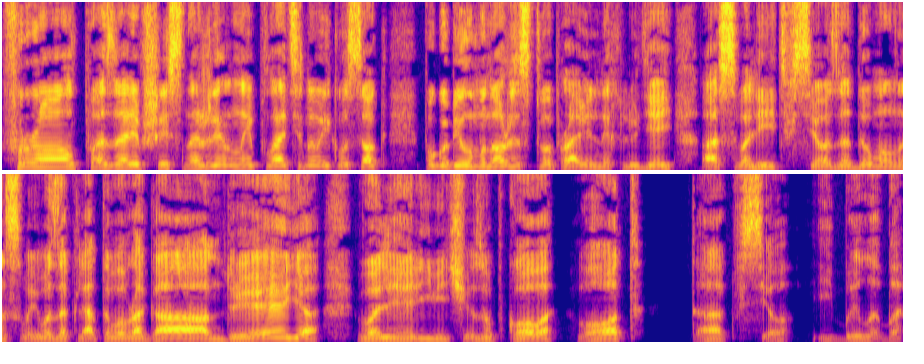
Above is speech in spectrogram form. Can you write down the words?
Фрол, позарившись на жирный платиновый кусок, погубил множество правильных людей, а свалить все задумал на своего заклятого врага Андрея Валерьевича Зубкова. Вот так все и было бы.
